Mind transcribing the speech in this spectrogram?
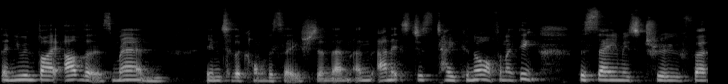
then you invite others men into the conversation and, and and it's just taken off and i think the same is true for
